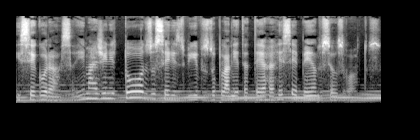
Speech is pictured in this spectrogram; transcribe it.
e segurança. Imagine todos os seres vivos do planeta Terra recebendo seus votos.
